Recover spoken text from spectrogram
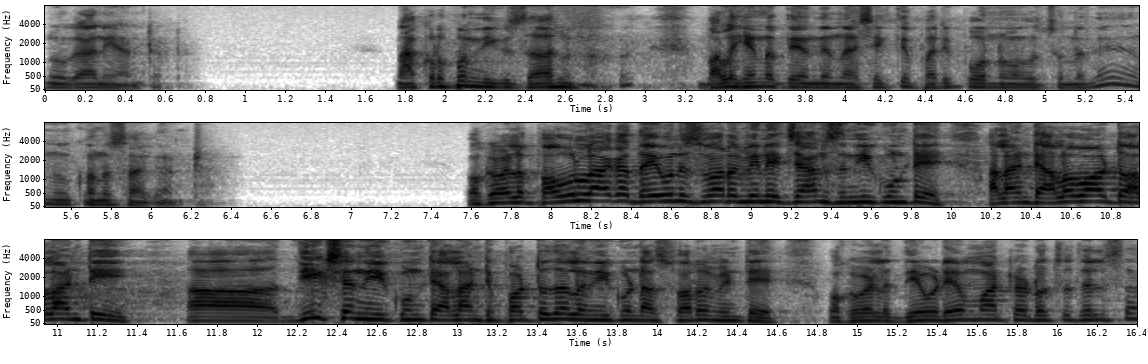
నువ్వు కానీ అంటాడు. నా కృప నీకు చాలు. బలహీనత ఏంది? నా శక్తి పరిపూర్ణమవుతున్నది నువ్వు కొనసాగంట ఒకవేళ పౌల్లాగా దైవుని స్వరం వినే ఛాన్స్ నీకుంటే అలాంటి అలవాటు అలాంటి దీక్ష నీకుంటే అలాంటి పట్టుదల నీకుంటే ఆ స్వరం వింటే ఒకవేళ దేవుడు ఏం మాట్లాడవచ్చు తెలుసా?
